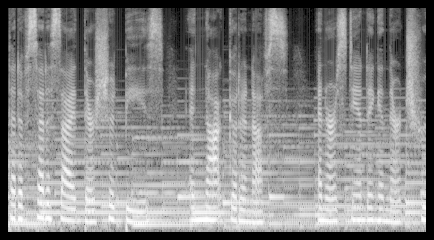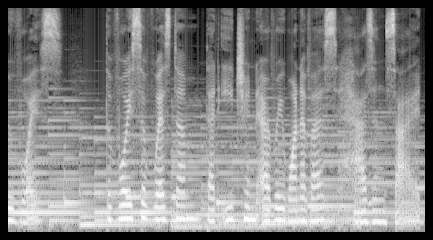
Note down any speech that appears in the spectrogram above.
that have set aside their should be's and not good enoughs and are standing in their true voice, the voice of wisdom that each and every one of us has inside.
